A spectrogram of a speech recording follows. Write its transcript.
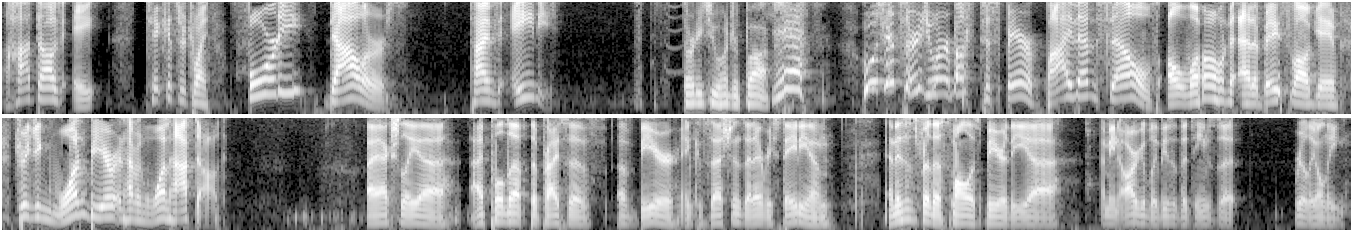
A hot dog's 8. Tickets are 20. $40 times 80. 3200 bucks. Yeah. Who's got thirty two hundred bucks to spare by themselves alone at a baseball game, drinking one beer and having one hot dog? I actually uh, I pulled up the price of, of beer and concessions at every stadium, and this is for the smallest beer. The uh, I mean, arguably these are the teams that really only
